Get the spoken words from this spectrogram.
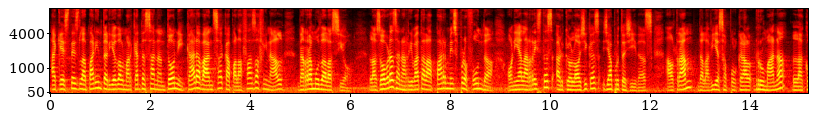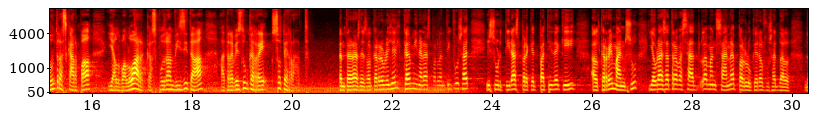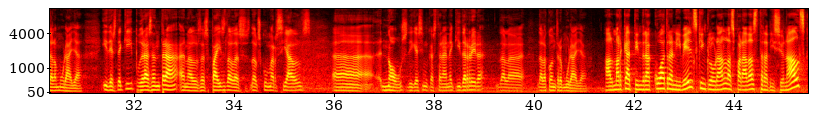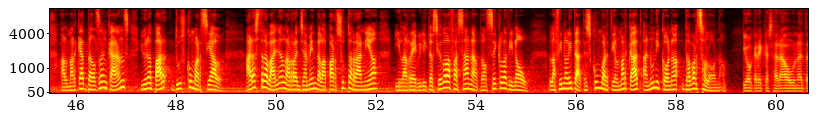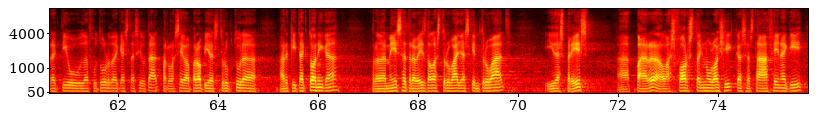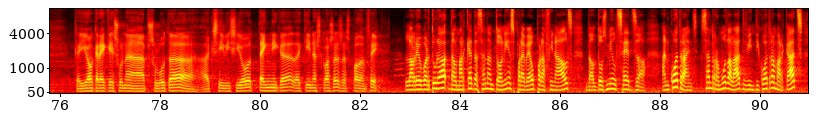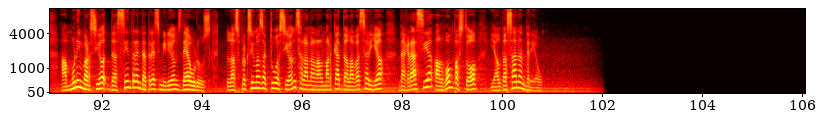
Aquesta és la part interior del Mercat de Sant Antoni, que ara avança cap a la fase final de remodelació. Les obres han arribat a la part més profunda, on hi ha les restes arqueològiques ja protegides, el tram de la via sepulcral romana, la contraescarpa i el baluart, que es podran visitar a través d'un carrer soterrat. Entraràs des del carrer Urgell, caminaràs per l'antic fossat i sortiràs per aquest pati d'aquí al carrer Manso i hauràs atravessat la Mansana per lo que era el fossat del, de la muralla. I des d'aquí podràs entrar en els espais de les, dels comercials eh, nous, diguéssim, que estaran aquí darrere de la, de la contramuralla. El mercat tindrà quatre nivells que inclouran les parades tradicionals, el mercat dels encants i una part d'ús comercial. Ara es treballa en l'arranjament de la part subterrània i la rehabilitació de la façana del segle XIX. La finalitat és convertir el mercat en una icona de Barcelona. Jo crec que serà un atractiu de futur d'aquesta ciutat per la seva pròpia estructura arquitectònica, però a més a través de les troballes que hem trobat i després eh, per l'esforç tecnològic que s'està fent aquí que jo crec que és una absoluta exhibició tècnica de quines coses es poden fer. La reobertura del Mercat de Sant Antoni es preveu per a finals del 2016. En quatre anys s'han remodelat 24 mercats amb una inversió de 133 milions d'euros. Les pròximes actuacions seran en el Mercat de la Basseria, de Gràcia, el Bon Pastor i el de Sant Andreu.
